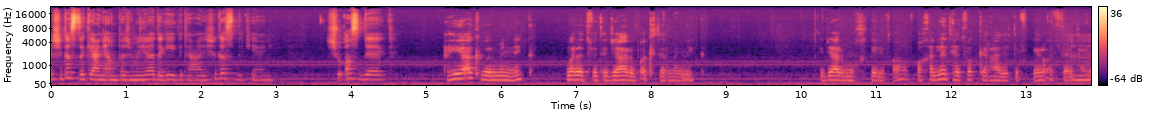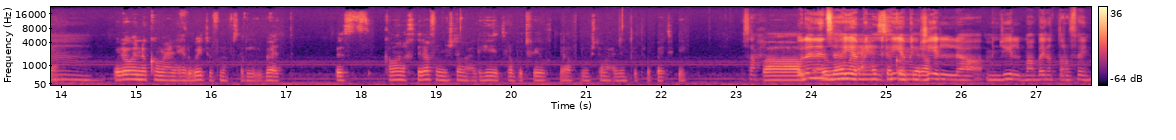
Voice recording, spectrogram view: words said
إيش قصدك يعني؟ أنضج مني لا دقيقة تعالي شو قصدك يعني؟ شو قصدك؟ هي أكبر منك مرت في تجارب أكثر منك. تجارب مختلفة فخلتها تفكر هذا التفكير وأثرت عليها. ولو إنكم يعني ربيتوا في نفس البيت بس كمان اختلاف المجتمع اللي هي تربت فيه واختلاف المجتمع اللي أنت تربيتي فيه. صح. ف... ولا ننسى هي من هي من جيل من جيل ما بين الطرفين.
